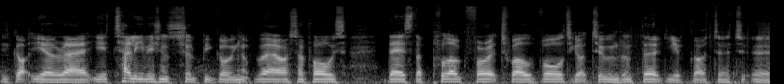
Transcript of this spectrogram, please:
you've got your uh, your television should be going up there, I suppose. There's the plug for it, 12 volts. You've got 230. You've got uh, uh,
